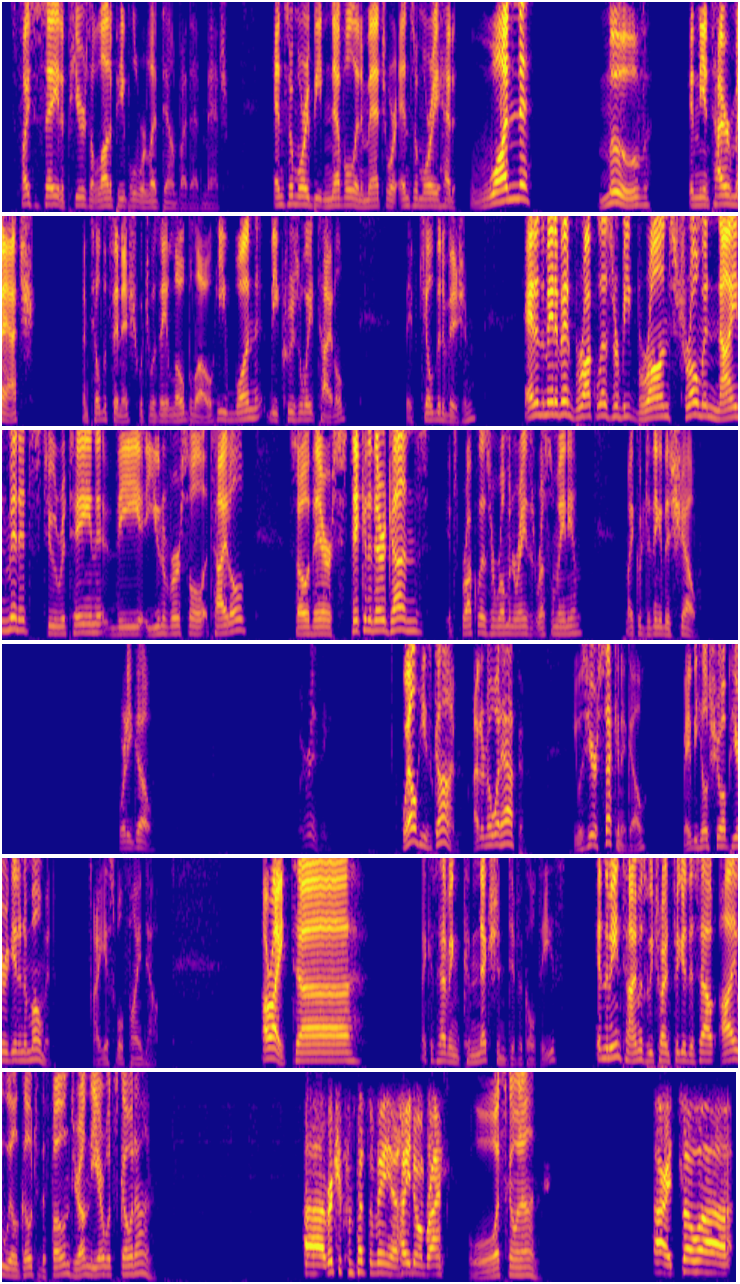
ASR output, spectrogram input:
suffice to say, it appears a lot of people were let down by that match. Enzo Amore beat Neville in a match where Enzo Amore had one move in the entire match until the finish, which was a low blow. He won the Cruiserweight title. They've killed the division. And in the main event, Brock Lesnar beat Braun Strowman nine minutes to retain the Universal title. So they're sticking to their guns. It's Brock Lesnar Roman Reigns at WrestleMania. Mike, what'd you think of this show? Where'd he go? Where is he? Well, he's gone. I don't know what happened. He was here a second ago. Maybe he'll show up here again in a moment. I guess we'll find out. All right. Uh, Mike is having connection difficulties. In the meantime, as we try and figure this out, I will go to the phones. You're on the air. What's going on? Uh, Richard from Pennsylvania. How you doing, Brian? What's going on? All right. So, uh,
